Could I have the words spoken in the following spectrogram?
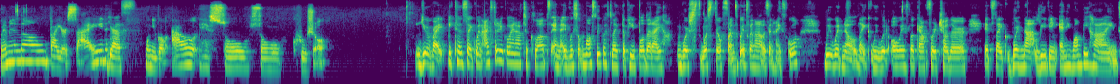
women though by your side, yes, when you go out is so so crucial. You're right because like when I started going out to clubs and it was mostly with like the people that I was was still friends with when I was in high school, we would know like we would always look out for each other. It's like we're not leaving anyone behind.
